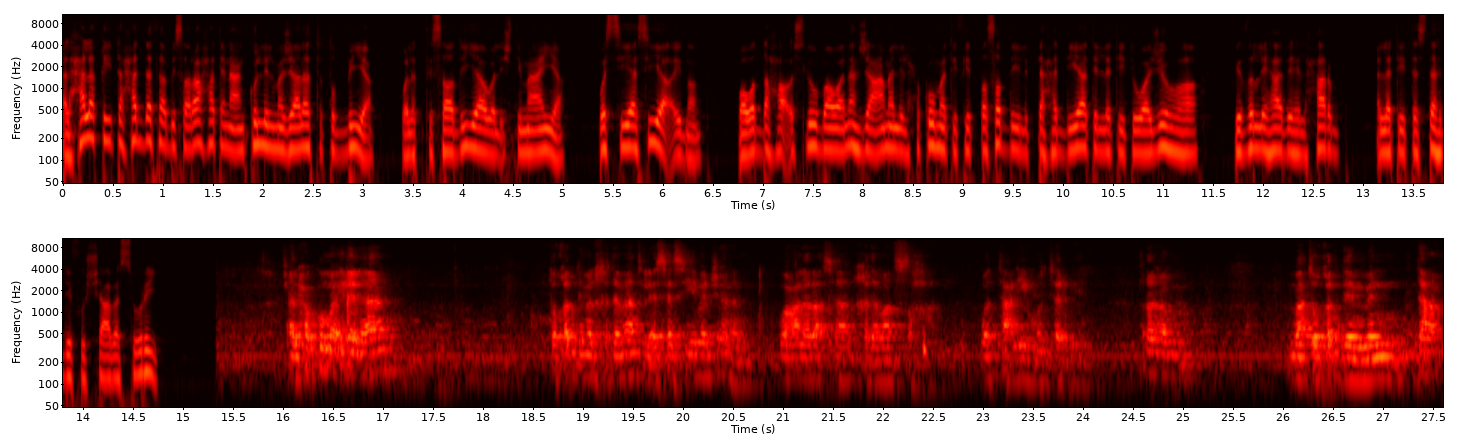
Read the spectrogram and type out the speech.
الحلقي تحدث بصراحة عن كل المجالات الطبية والاقتصادية والاجتماعية والسياسية أيضا ووضح أسلوب ونهج عمل الحكومة في التصدي للتحديات التي تواجهها في ظل هذه الحرب التي تستهدف الشعب السوري. الحكومة إلى الآن تقدم الخدمات الأساسية مجانا وعلى رأسها خدمات الصحة والتعليم والتربية رغم ما تقدم من دعم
